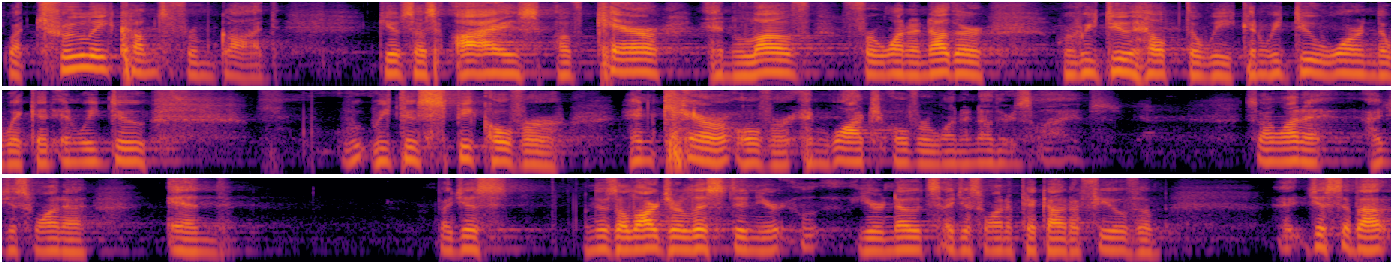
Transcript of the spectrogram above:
What truly comes from God gives us eyes of care and love for one another, where we do help the weak and we do warn the wicked and we do, we do speak over and care over and watch over one another's lives. So I want to, I just want to end by just, when there's a larger list in your, your notes, I just want to pick out a few of them. Just about,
